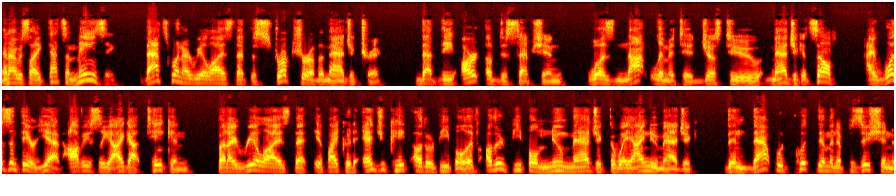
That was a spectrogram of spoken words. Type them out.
And I was like, that's amazing. That's when I realized that the structure of a magic trick, that the art of deception was not limited just to magic itself. I wasn't there yet. Obviously, I got taken, but I realized that if I could educate other people, if other people knew magic the way I knew magic, then that would put them in a position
